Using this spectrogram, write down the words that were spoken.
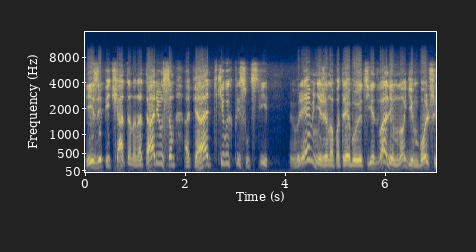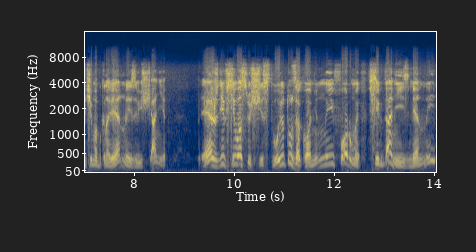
и запечатано нотариусом, опять-таки в их присутствии. Времени же оно потребует едва ли многим больше, чем обыкновенное завещание. Прежде всего существуют узаконенные формы, всегда неизменные.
